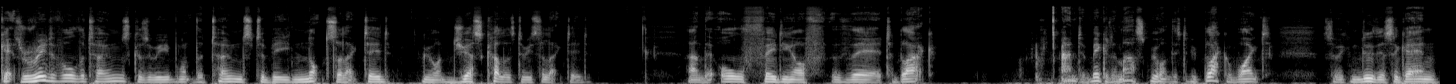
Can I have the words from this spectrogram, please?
gets rid of all the tones because we want the tones to be not selected. We want just colours to be selected. And they're all fading off there to black. And to make it a mask, we want this to be black and white. So we can do this again.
